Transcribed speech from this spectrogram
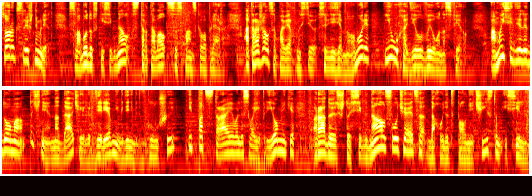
40 с лишним лет свободовский сигнал стартовал с испанского пляжа, отражался поверхностью Средиземного моря и уходил в ионосферу. А мы сидели дома, точнее, на даче или в деревне где-нибудь в глуши и подстраивали свои приемники, радуясь, что сигнал, случается, доходит вполне чистым и сильным.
